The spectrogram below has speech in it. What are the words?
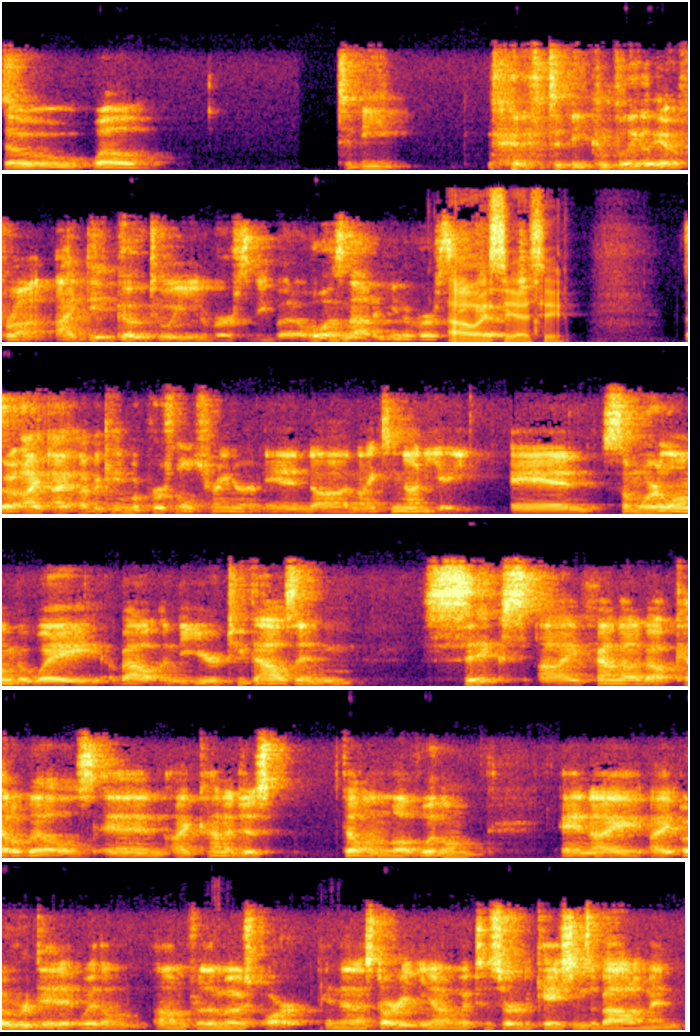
So, well, to be to be completely upfront, I did go to a university, but I was not a university. Oh, coach. I see. I see. So I, I became a personal trainer in uh, 1998, and somewhere along the way, about in the year 2006, I found out about kettlebells, and I kind of just fell in love with them, and I, I overdid it with them um, for the most part. And then I started, you know, I went to certifications about them, and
